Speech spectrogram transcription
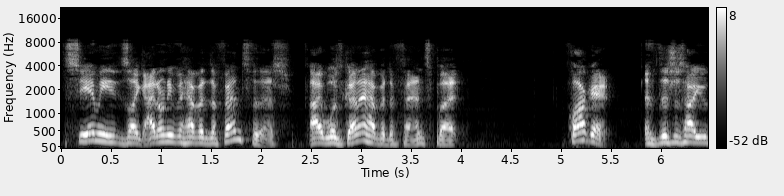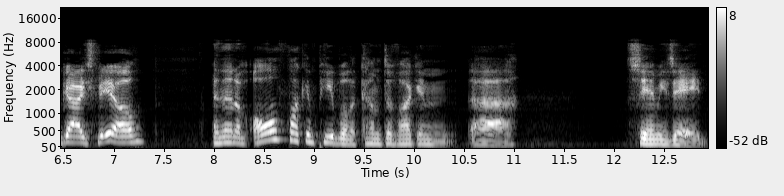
Sami's like, I don't even have a defense for this. I was gonna have a defense, but fuck it. If this is how you guys feel. And then of all fucking people that come to fucking uh Sami's aid,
